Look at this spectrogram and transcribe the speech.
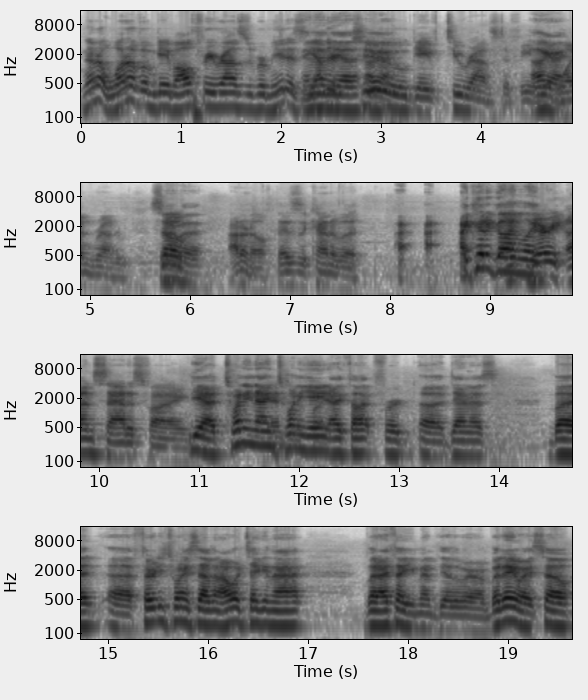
No, no. One of them gave all three rounds to Bermuda. The other the two okay. gave two rounds to Fili. Okay. One round. So I don't know. This is a kind of a I I, I could have gone like very unsatisfying. yeah 29 End of the 28. I thought for uh, Dennis, but uh, 30 27 I would have taken that, but I thought you meant the other way around. But anyway, so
